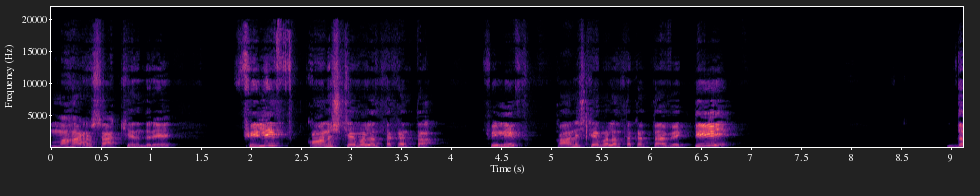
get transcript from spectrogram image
ಮಹಾರ ಸಾಕ್ಷಿ ಅಂದರೆ ಫಿಲಿಪ್ ಕಾನ್ಸ್ಟೇಬಲ್ ಅಂತಕ್ಕಂಥ, ಫಿಲಿಪ್ ಕಾನ್ಸ್ಟೇಬಲ್ ಅಂತಕ್ಕಂಥ ವ್ಯಕ್ತಿ, the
